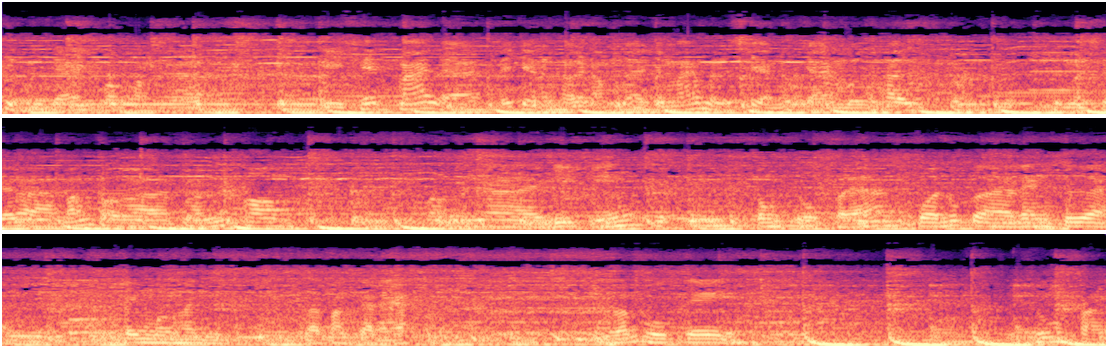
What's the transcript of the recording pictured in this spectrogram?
Thì mình sẽ một phần à, uh, reset máy lại để cho nó khởi động lại cho máy mình sẽ nó chạy mượt hơn. Thì mình sẽ là bấm vào uh, nút home và mình à, di chuyển con chuột khỏe qua nút à, uh, rang cưa trên màn hình là phần cài đẹp bấm ok. Xuống phần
